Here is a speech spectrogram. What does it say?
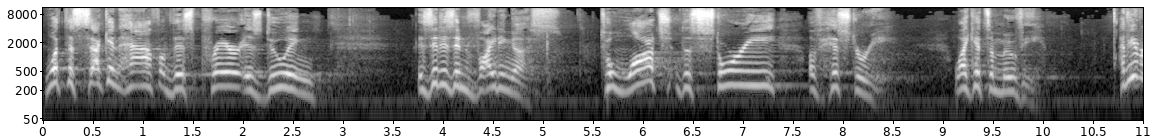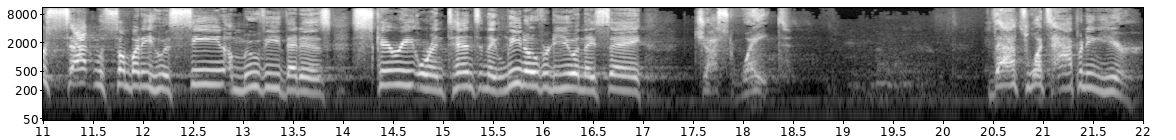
What the second half of this prayer is doing is it is inviting us to watch the story of history like it's a movie. Have you ever sat with somebody who has seen a movie that is scary or intense and they lean over to you and they say, just wait? That's what's happening here.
